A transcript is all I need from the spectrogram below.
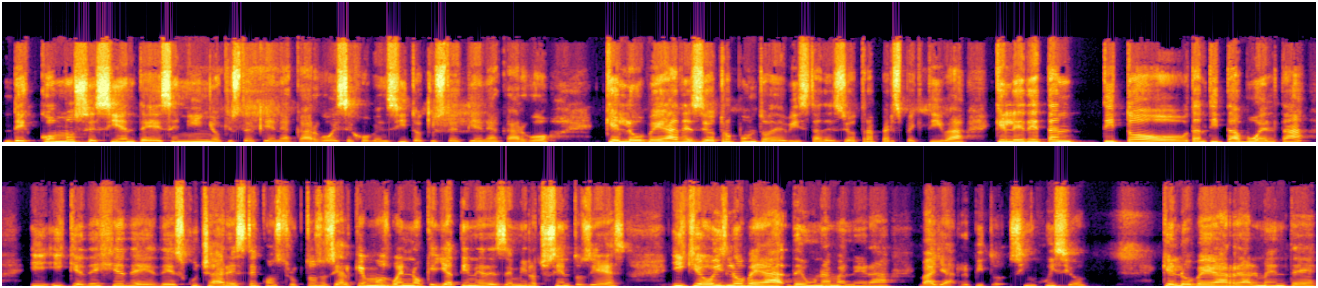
de cómo se siente ese niño que usted tiene a cargo, ese jovencito que usted tiene a cargo, que lo vea desde otro punto de vista, desde otra perspectiva, que le dé tantita vuelta y, que deje de, escuchar este constructo social que hemos, bueno, que ya tiene desde 1810 y que hoy lo vea de una manera, vaya, repito, sin juicio, que lo vea realmente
